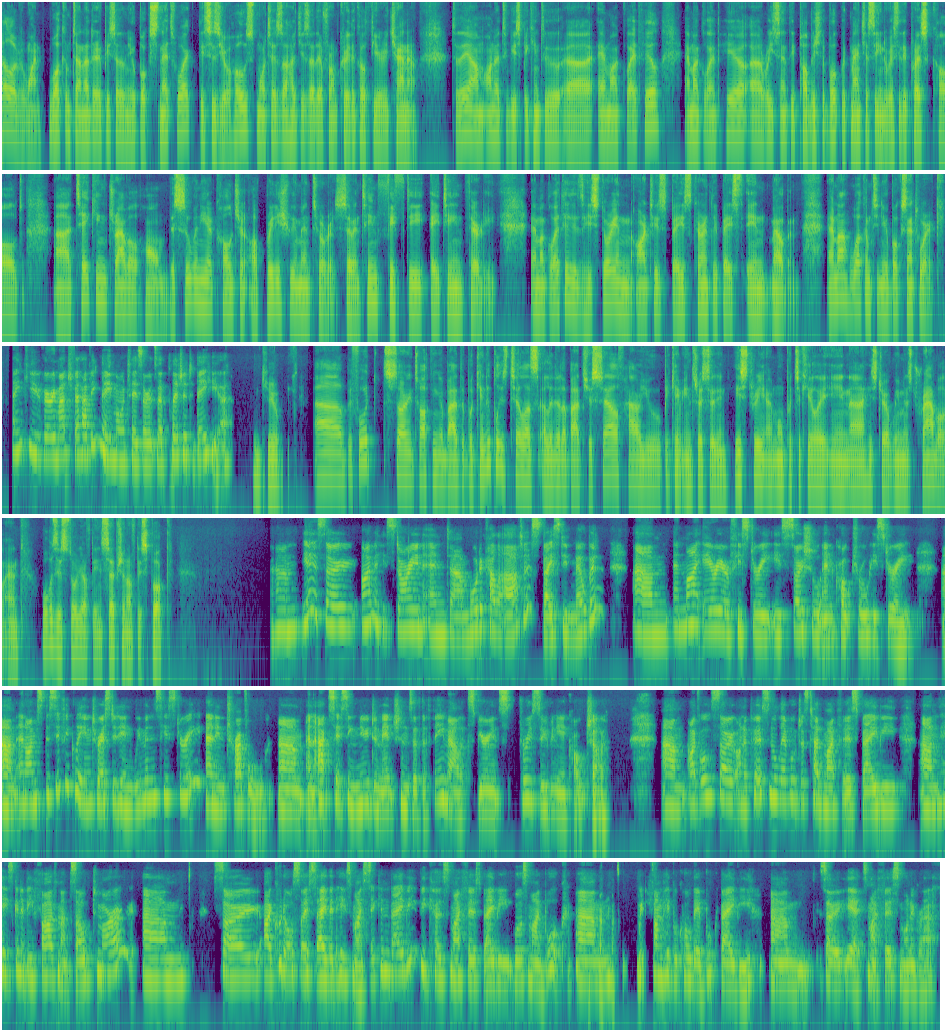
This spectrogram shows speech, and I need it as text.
Hello, everyone. Welcome to another episode of New Books Network. This is your host, Morteza Hajizadeh from Critical Theory Channel. Today, I'm honored to be speaking to uh, Emma Gleadhill. Emma Gleadhill uh, recently published a book with Manchester University Press called uh, Taking Travel Home The Souvenir Culture of British Women Tourists, 1750 1830. Emma Gleadhill is a historian and artist based, currently based in Melbourne. Emma, welcome to New Books Network. Thank you very much for having me, Morteza. It's a pleasure to be here. Thank you. Uh, before starting talking about the book, can you please tell us a little about yourself, how you became interested in history, and more particularly in uh, history of women's travel, and what was the story of the inception of this book? Um, yeah, so I'm a historian and um, watercolor artist based in Melbourne, um, and my area of history is social and cultural history. Um, and I'm specifically interested in women's history and in travel um, and accessing new dimensions of the female experience through souvenir culture. Um, I've also, on a personal level, just had my first baby. Um, he's going to be five months old tomorrow. Um, so I could also say that he's my second baby because my first baby was my book, um, which some people call their book baby. so yeah, it's my first monograph.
